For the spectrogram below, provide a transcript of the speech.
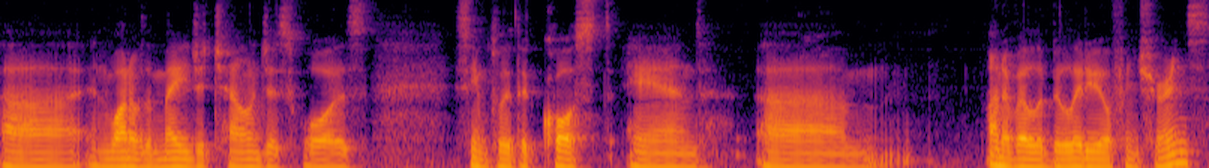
Uh, and one of the major challenges was simply the cost and um, unavailability of insurance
